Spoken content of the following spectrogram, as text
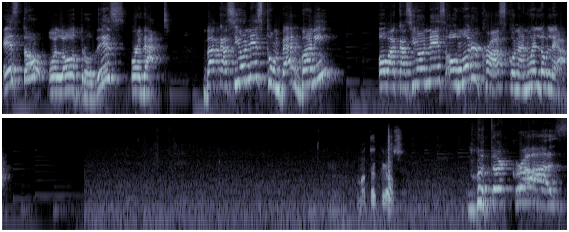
¿Esto o lo otro? ¿This or that? ¿Vacaciones con Bad Bunny o vacaciones o motocross con Anuel AA? Motocross. Motocross.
